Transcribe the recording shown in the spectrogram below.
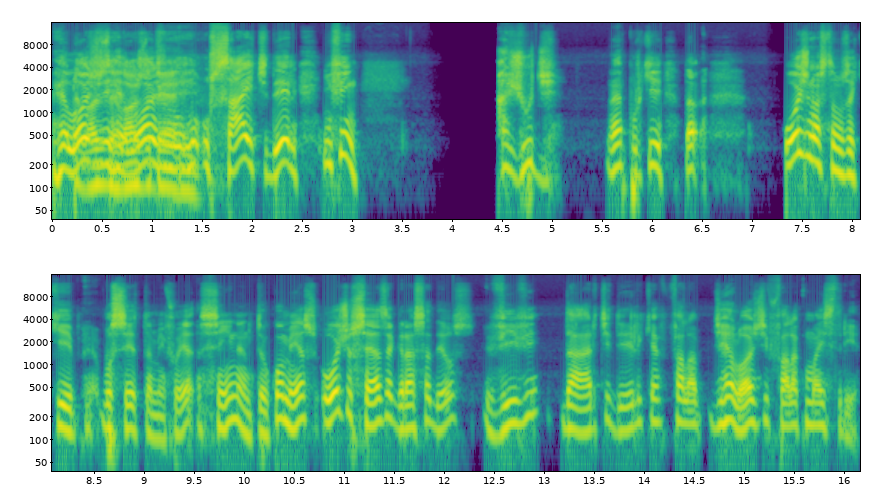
Relógios, relógios e Relógios, relógios no, no, o site dele. Enfim, ajude né? Porque da... hoje nós estamos aqui, você também foi assim, né, no teu começo. Hoje o César, graças a Deus, vive da arte dele, que é falar de relógio e fala com maestria.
